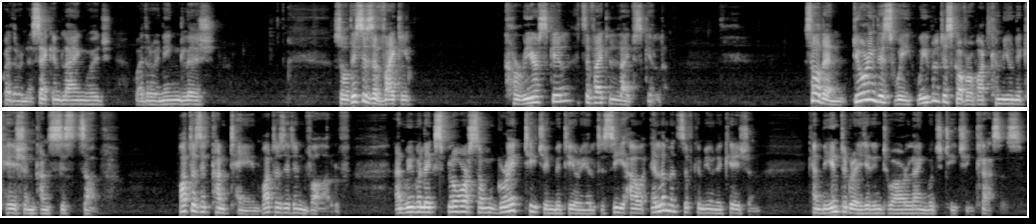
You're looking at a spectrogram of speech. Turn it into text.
whether in a second language, whether in English. So this is a vital career skill, it's a vital life skill. So then, during this week, we will discover what communication consists of. What does it contain? What does it involve? And we will explore some great teaching material to see how elements of communication can be integrated into our language teaching classes.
